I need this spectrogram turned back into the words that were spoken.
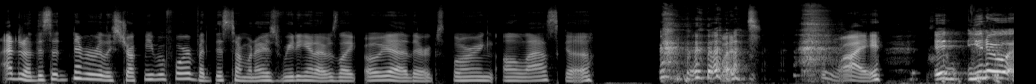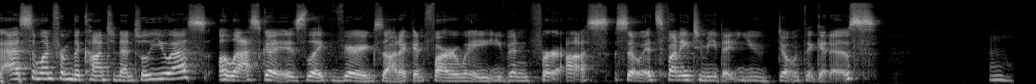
I don't know, this had never really struck me before, but this time when I was reading it, I was like, "Oh yeah, they're exploring Alaska." What? Why? It, you know, as someone from the continental US, Alaska is like very exotic and far away even for us. So it's funny to me that you don't think it is. Oh,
